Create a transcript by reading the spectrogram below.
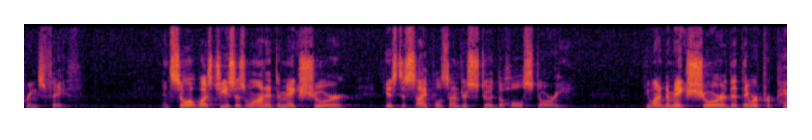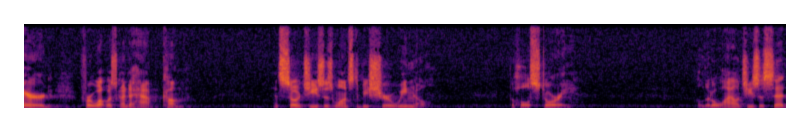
brings faith. And so it was, Jesus wanted to make sure his disciples understood the whole story. He wanted to make sure that they were prepared for what was going to have, come. And so Jesus wants to be sure we know the whole story. A little while, Jesus said,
